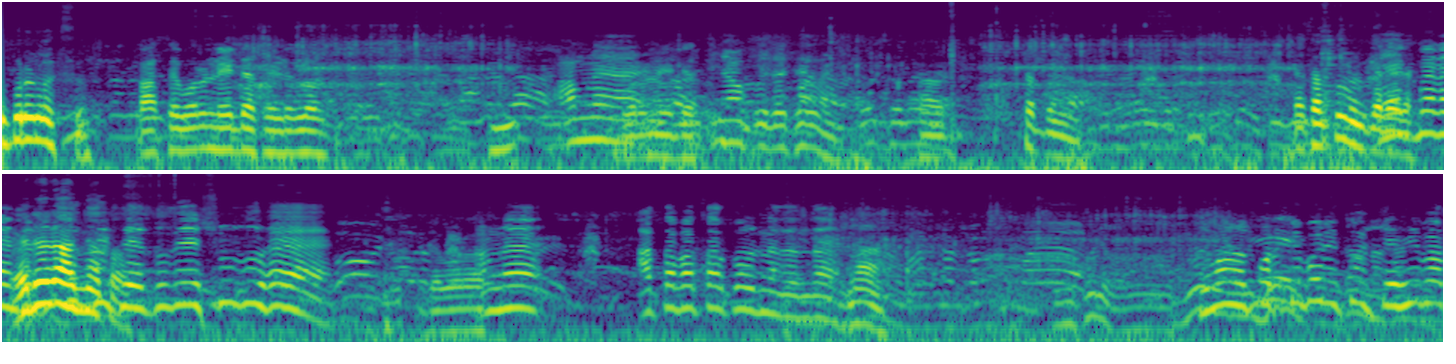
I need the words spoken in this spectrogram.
উপরে লাগছে। পাশে বড় নেট আছে এটা আমরা নেট আছে নাও করে খেলাম তুই শুধু হ্যাঁ এটা বড় আমরা আতা পাতা করে না দেন না তোমার পড়তে বলি তুলছে হিবার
